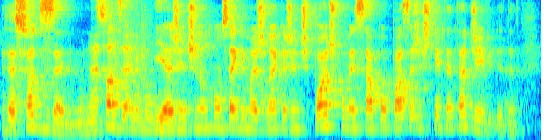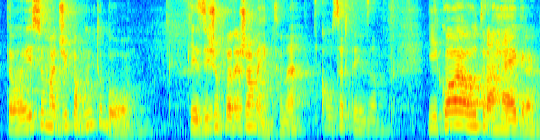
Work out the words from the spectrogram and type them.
é só desânimo, né? Só desânimo. E a gente não consegue imaginar que a gente pode começar a poupar se a gente tem tanta dívida. É. Então, isso é uma dica muito boa, que exige um planejamento, né? Com certeza. E qual é a outra regra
